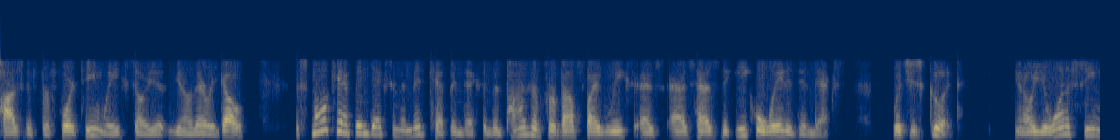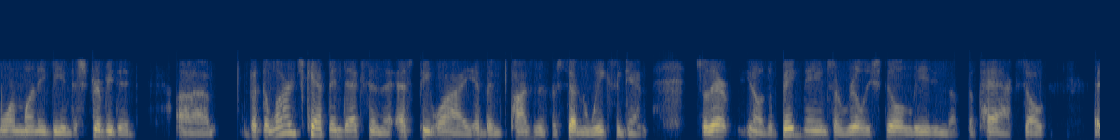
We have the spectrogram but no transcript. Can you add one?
positive for 14 weeks. So, you, you know, there we go. The small cap index and the mid cap index have been positive for about five weeks, as as has the equal weighted index, which is good. You know, you want to see more money being distributed. Uh, but the large cap index and the SPY have been positive for seven weeks again. So they're, you know, the big names are really still leading the, the pack. So, uh,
